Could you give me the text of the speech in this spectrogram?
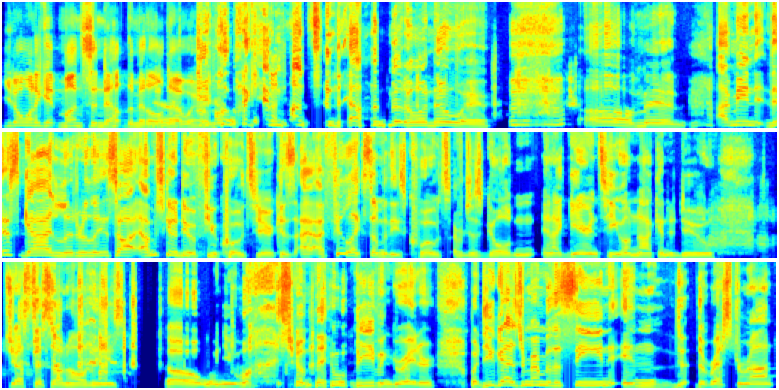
You don't want to get Munson out in the middle of nowhere. You don't want to get Munson down the middle of nowhere. Oh man. I mean, this guy literally. So I, I'm just going to do a few quotes here because I, I feel like some of these quotes are just golden, and I guarantee you, I'm not going to do justice on all these. So when you watch them, they will be even greater. But do you guys remember the scene in the, the restaurant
